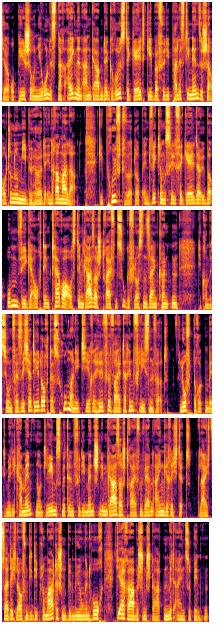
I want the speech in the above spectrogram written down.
Die Europäische Union ist nach eigenen Angaben der größte Geldgeber für die palästinensische Autonomiebehörde in Ramallah. Geprüft wird, ob Entwicklungshilfegelder über Umwege auch dem Terror aus dem Gazastreifen zugeflossen sein könnten. Die Kommission versichert jedoch, dass humanitäre Hilfe weiterhin fließen wird. Luftbrücken mit Medikamenten und Lebensmitteln für die Menschen im Gazastreifen werden eingerichtet. Gleichzeitig laufen die diplomatischen Bemühungen hoch, die arabischen Staaten mit einzubinden.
